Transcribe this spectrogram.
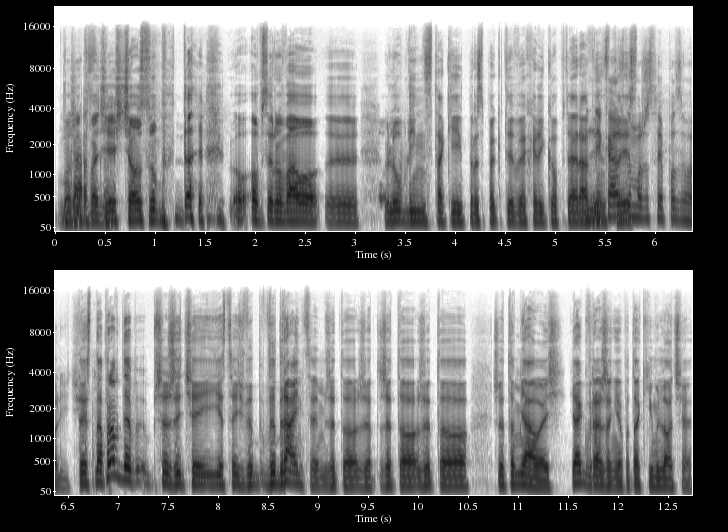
może Garstka. 20 osób obserwowało e, Lublin z takiej perspektywy helikoptera, Nie każdy jest, może sobie pozwolić. to jest naprawdę przeżycie i jesteś wy, wybrańcem, że to, że, że, to, że, to, że to miałeś. Jak wrażenie po takim locie?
